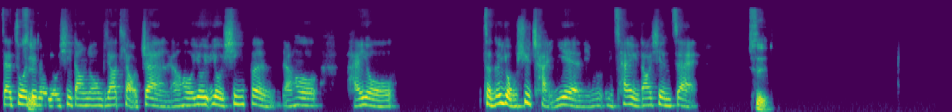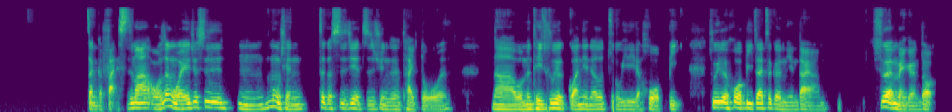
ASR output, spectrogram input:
在做这个游戏当中比较挑战，然后又又兴奋，然后还有整个永续产业，你们你参与到现在是整个反思吗？我认为就是，嗯，目前这个世界资讯真的太多了。那我们提出一个观念叫做注意力的货币，注意力的货币在这个年代啊。虽然每个人都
